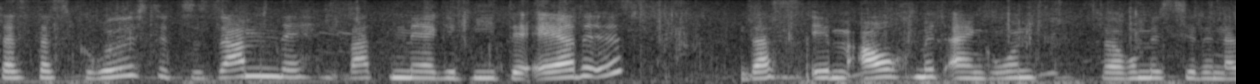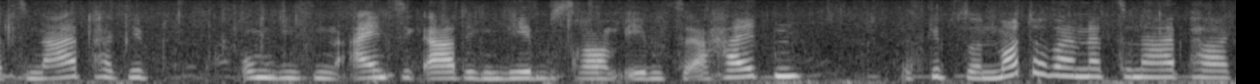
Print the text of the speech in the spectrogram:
dass das größte zusammen Wattenmeergebiet der Erde ist. Das ist eben auch mit ein Grund, warum es hier den Nationalpark gibt, um diesen einzigartigen Lebensraum eben zu erhalten. Es gibt so ein Motto beim Nationalpark,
